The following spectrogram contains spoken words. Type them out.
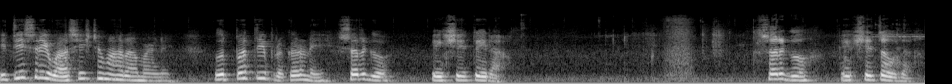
इतिश्री वासिष्ठ महारामायणे उत्पत्ती प्रकरणे सर्ग एकशे तेरा. सर्ग एकशे चौदा.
